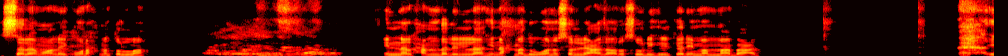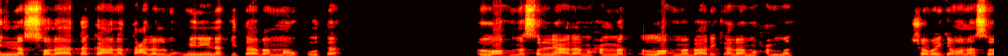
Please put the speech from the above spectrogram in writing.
السلام عليكم ورحمة الله إن الحمد لله نحمده ونصلي على رسوله الكريم أما بعد إن الصلاة كانت على المؤمنين كتابا موقوتا اللهم صل على محمد اللهم بارك على محمد সবাই কেমন আছো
